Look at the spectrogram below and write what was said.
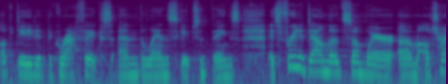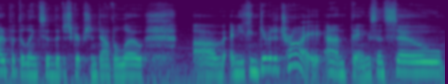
updated the graphics and the landscapes and things. It's free to download somewhere. Um, I'll try to put the links in the description down below. Um, and you can give it a try and things. And so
